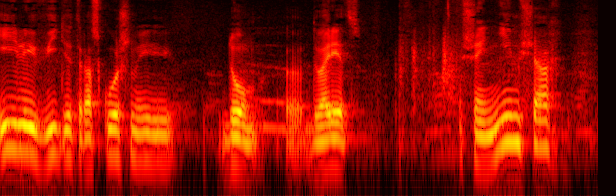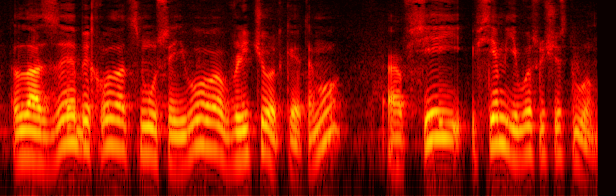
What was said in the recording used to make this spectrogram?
или видит роскошный дом, дворец, шенимшах – лазе бехолат смуса, его влечет к этому всей, всем его существом.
